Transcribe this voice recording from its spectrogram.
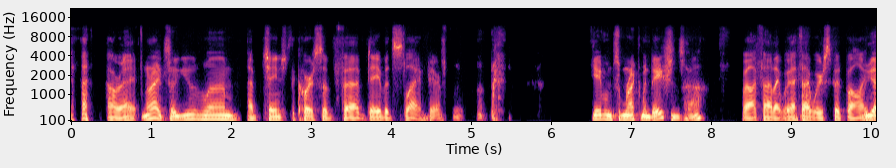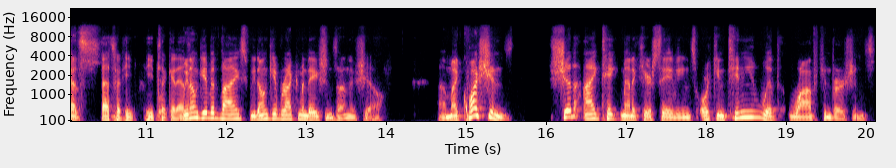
All right. All right, so you um, I've changed the course of uh, David's life here. gave him some recommendations, huh? Well, I thought I, I thought we were spitballing. Yes, That's what he he took it as. We don't give advice. We don't give recommendations on this show. Uh, my questions Should I take Medicare savings or continue with Roth conversions?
